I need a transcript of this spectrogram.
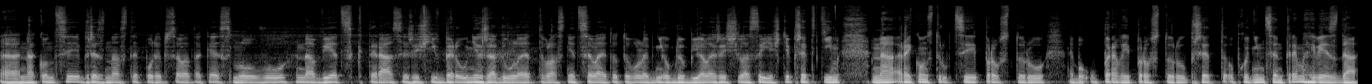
Eh, na konci března jste podepsala také smlouvu na věc, která se řeší v Berouně řadu let, vlastně celé toto volební období, ale řešila se ještě předtím na rekonstrukci prostoru nebo úpravy prostoru před obchodním centrem Hvězda.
